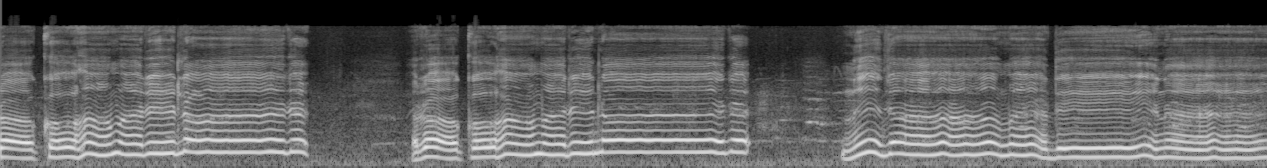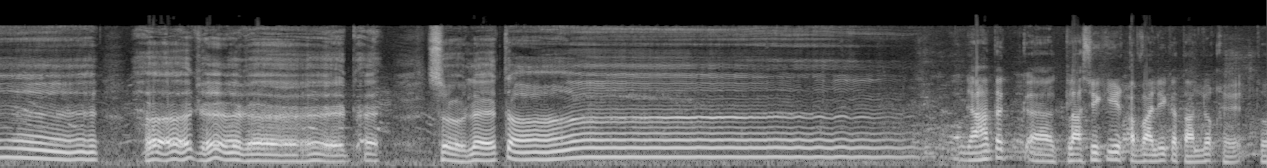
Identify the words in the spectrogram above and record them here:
रखो हमारी लाज रखो हमारी लाज निज़ाम दीन हज़रत सुल्तान। जहाँ तक क्लासिकी कव्वाली का ताल्लुक़ है तो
